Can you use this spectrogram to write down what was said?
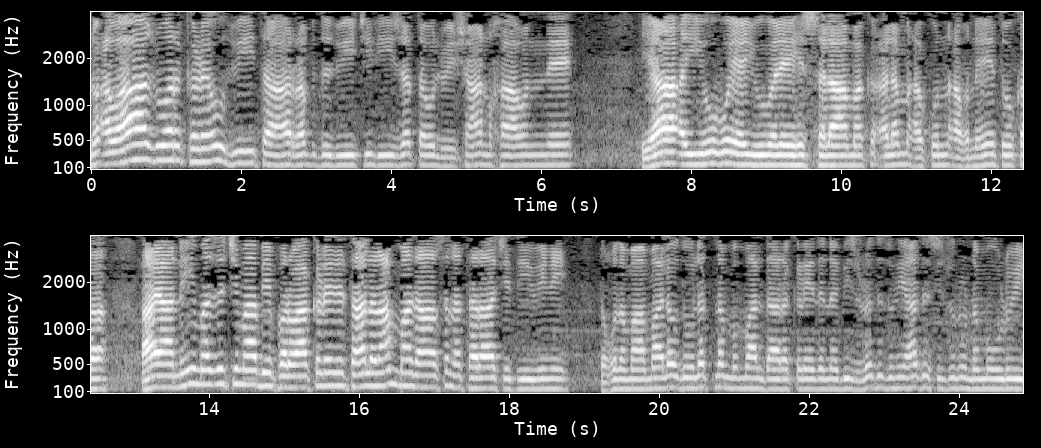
نو आवाज ور کړو دوی ته رب دوی چې دی عزت او لوشان خاوند یا ایوب ایوب علیہ السلام الم اکن اغنیتو کا آیا نی مز چې ما به پروا کړې تعال رام ما داسن ترا چې دی ویني ته خو ما مال او دولت نه مالدار کړې د نبی زړه د دنیا د سيزونو نه موړوي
